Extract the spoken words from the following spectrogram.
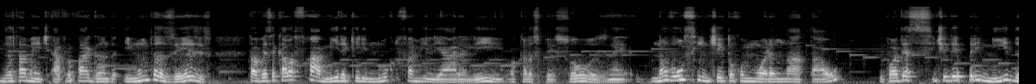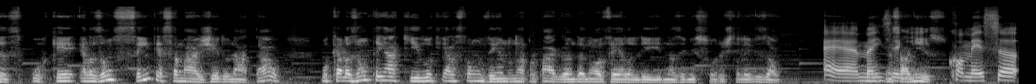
Exatamente, a propaganda. E muitas vezes, talvez aquela família, aquele núcleo familiar ali, ou aquelas pessoas, né, não vão sentir que estão comemorando Natal e podem se sentir deprimidas porque elas não sentem essa magia do Natal porque elas não têm aquilo que elas estão vendo na propaganda, novela ali, nas emissoras de televisão. É, mas aí nisso? começa.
